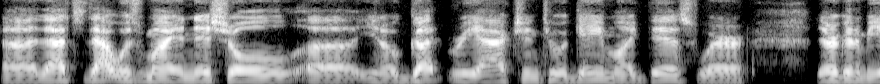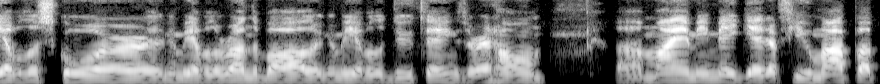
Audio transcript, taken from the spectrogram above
Uh, that's that was my initial, uh, you know, gut reaction to a game like this, where they're going to be able to score, they're going to be able to run the ball, they're going to be able to do things. They're at home. Uh, Miami may get a few mop up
